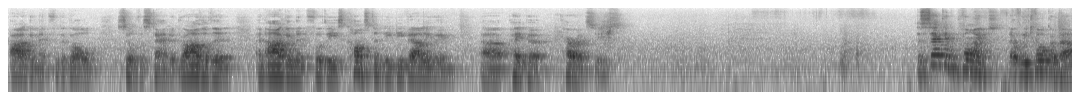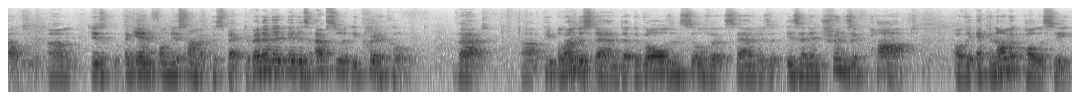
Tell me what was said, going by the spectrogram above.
argument for the gold silver standard rather than an argument for these constantly devaluing uh, paper currencies. The second point that we talk about um, is, again, from the Islamic perspective. And it, it is absolutely critical that uh, people understand that the gold and silver standard is, an intrinsic part of the economic policy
